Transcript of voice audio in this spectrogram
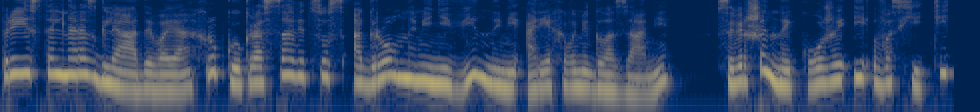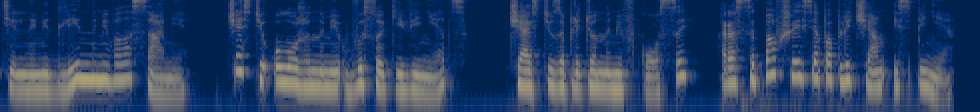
пристально разглядывая хрупкую красавицу с огромными невинными ореховыми глазами, совершенной кожей и восхитительными длинными волосами, частью уложенными в высокий венец, частью заплетенными в косы, рассыпавшиеся по плечам и спине.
